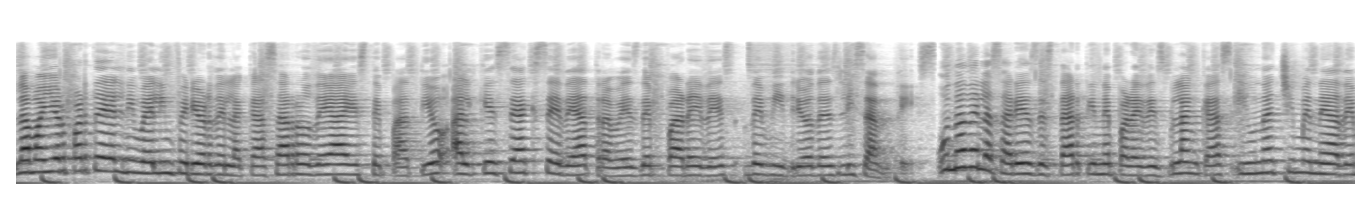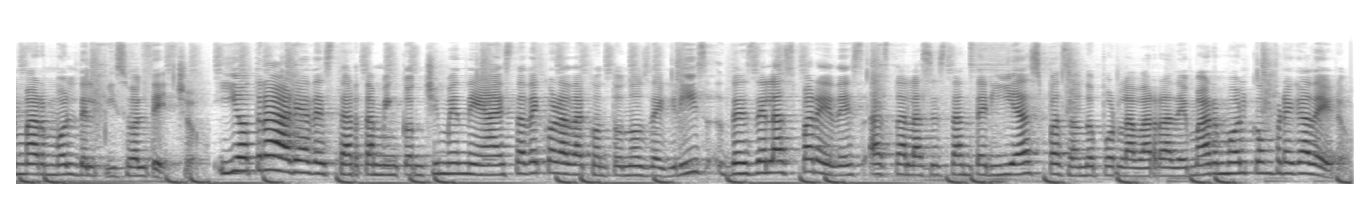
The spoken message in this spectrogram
La mayor parte del nivel inferior de la casa rodea este patio al que se accede a través de paredes de vidrio deslizantes. Una de las áreas de estar tiene paredes blancas y una chimenea de mármol del piso al techo. Y otra área de estar también con chimenea está decorada con tonos de gris desde las paredes hasta las estanterías pasando por la barra de mármol con fregadero.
